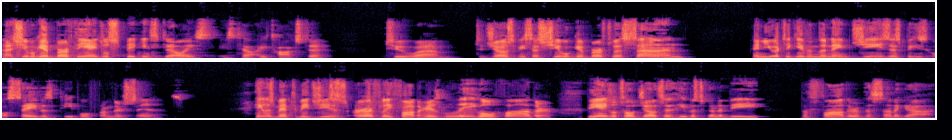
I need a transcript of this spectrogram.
Uh, she will give birth. The angel speaking still. He's, he's tell, he talks to to um, to Joseph. He says, "She will give birth to a son, and you are to give him the name Jesus because he will save his people from their sins. He was meant to be Jesus' earthly father, his legal father. The angel told Joseph he was going to be the father of the Son of God.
